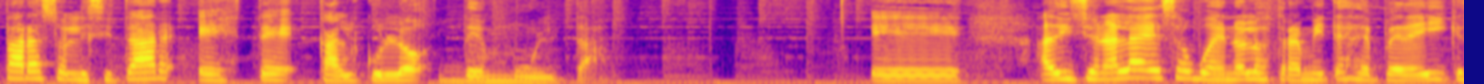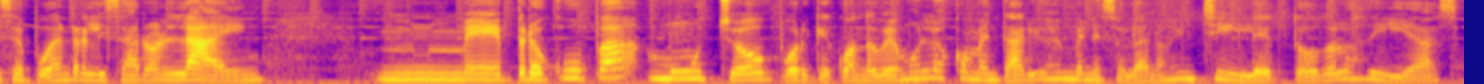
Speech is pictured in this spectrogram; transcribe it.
para solicitar este cálculo de multa. Eh, adicional a eso, bueno, los trámites de PDI que se pueden realizar online. Me preocupa mucho porque cuando vemos los comentarios en venezolanos en Chile todos los días,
